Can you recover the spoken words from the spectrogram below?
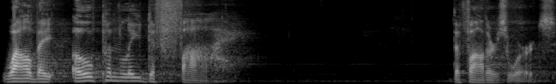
while they openly defy the Father's words.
